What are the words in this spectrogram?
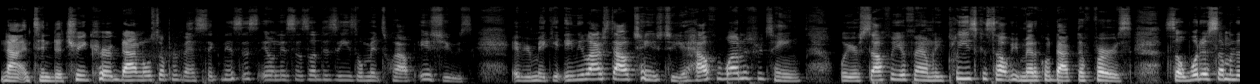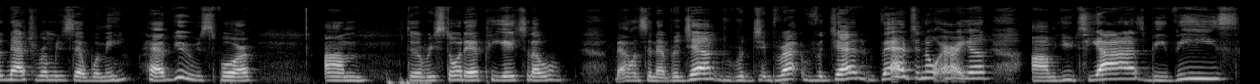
not intended to treat, cure, diagnose, or prevent sicknesses, illnesses, or disease or mental health issues. If you're making any lifestyle change to your health and wellness routine for yourself or your family, please consult your medical doctor first. So, what are some of the natural remedies that women have used for um, to restore their pH level? Balancing that vagin- vagin- vaginal area, um, UTIs, BVs,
